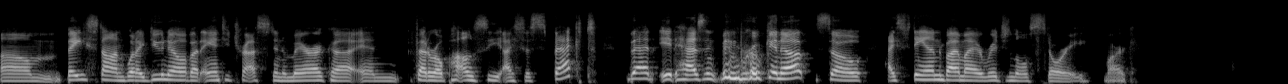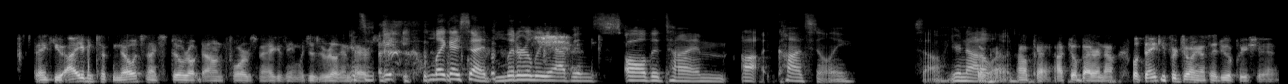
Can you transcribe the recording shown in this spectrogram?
um, based on what I do know about antitrust in America and federal policy, I suspect that it hasn't been broken up. So I stand by my original story, Mark. Thank you. I even took notes and I still wrote down Forbes magazine, which is really embarrassing. it, like I said, literally happens all the time, uh, constantly. So you're not okay. alone. okay, I feel better now. Well, thank you for joining us. I do appreciate it.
